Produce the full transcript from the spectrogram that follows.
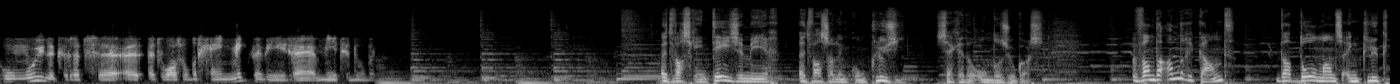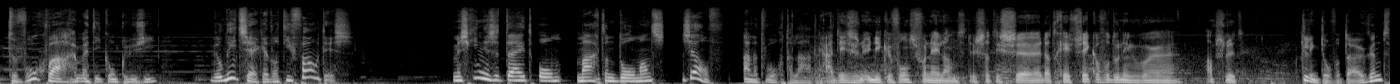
hoe moeilijker het, het was om het geen mikwe weer, meer te noemen. Het was geen these meer, het was al een conclusie, zeggen de onderzoekers. Van de andere kant, dat Dolmans en Kluk te vroeg waren met die conclusie... wil niet zeggen dat die fout is. Misschien is het tijd om Maarten Dolmans zelf aan het woord te laten. Ja, dit is een unieke fonds voor Nederland. Dus dat, is, uh, dat geeft zeker voldoening voor, uh, absoluut. Klinkt overtuigend.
